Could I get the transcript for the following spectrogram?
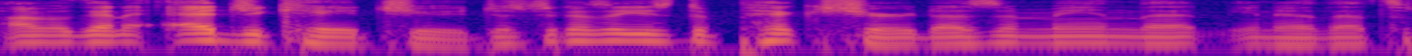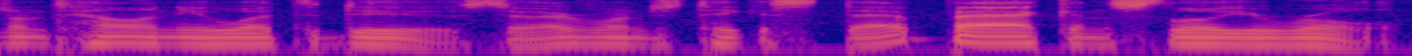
I'm going to educate you. Just because I used a picture doesn't mean that you know that's what I'm telling you what to do. So everyone, just take a step back and slow your roll.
